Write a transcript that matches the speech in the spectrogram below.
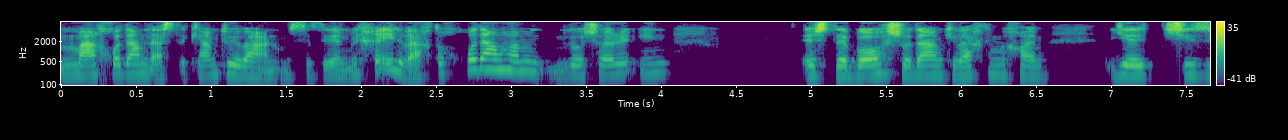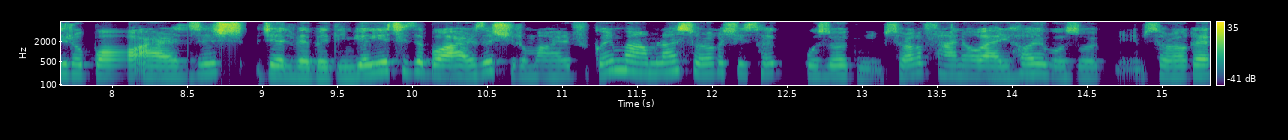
من خودم دست کم توی برنامه سازی علمی خیلی وقت خودم هم دچار این اشتباه شدم که وقتی می‌خوایم یه چیزی رو با ارزش جلوه بدیم یا یه چیز با ارزشی رو معرفی کنیم معمولا سراغ چیزهای بزرگ میریم سراغ فناوری های بزرگ میریم سراغ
